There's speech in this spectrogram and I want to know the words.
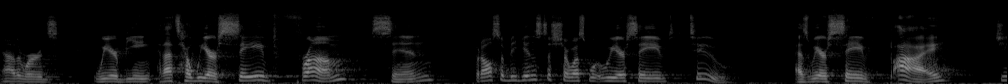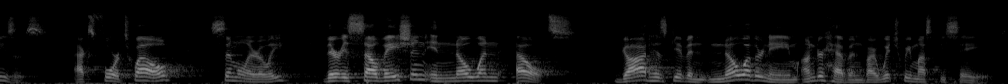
In other words, we are being, that's how we are saved from sin, but also begins to show us what we are saved to, as we are saved by Jesus. Acts 4:12 similarly, there is salvation in no one else. God has given no other name under heaven by which we must be saved.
